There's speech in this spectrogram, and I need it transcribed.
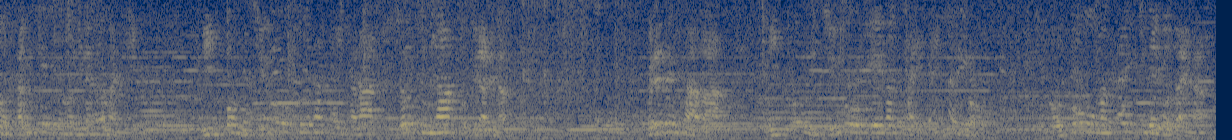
の関係者の皆様に日本中央競馬会から賞金が贈られます。プレゼンターは日本中央競馬会理事長後藤正幸でございます。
